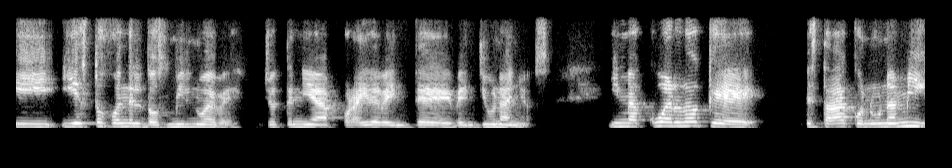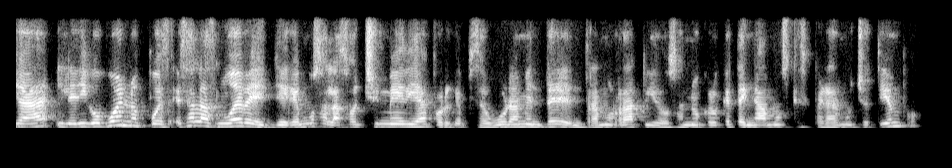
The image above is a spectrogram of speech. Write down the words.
Y, esto fue en el 2009. Yo tenía por ahí de 20, 21 años. Y me acuerdo que estaba con una amiga y le digo, bueno, pues es a las 9, lleguemos a las ocho y media porque seguramente entramos rápido, o sea, no creo que tengamos que esperar mucho tiempo.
